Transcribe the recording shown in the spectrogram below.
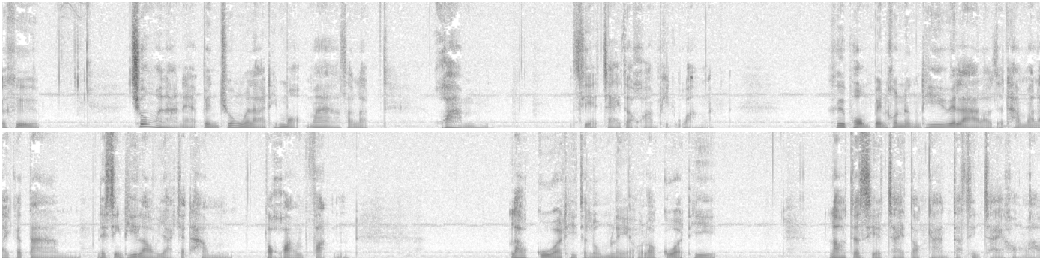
ก็คือ ช่วงเวลาเนี่ยเป็นช่วงเวลาที่เหมาะมากสำหรับความเสียใจต่อความผิดหวัง คือผมเป็นคนหนึ่งที่เวลาเราจะทำอะไรก็ตาม ในสิ่งที่เราอยากจะทำต่อความฝัน เรากลัวที่จะล้มเหลว เรากลัวที่เราจะเสียใจต่อการตัดสินใจของเรา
